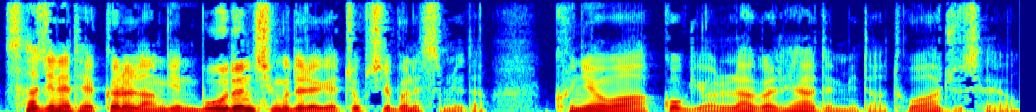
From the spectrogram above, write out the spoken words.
사진에 댓글을 남긴 모든 친구들에게 쪽지 보냈습니다. 그녀와 꼭 연락을 해야 됩니다. 도와주세요.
